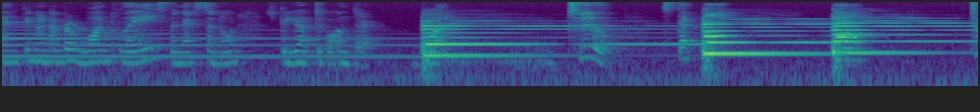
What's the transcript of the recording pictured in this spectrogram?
and finger number one plays the next note, but you have to go under. One, two, step up, up, to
